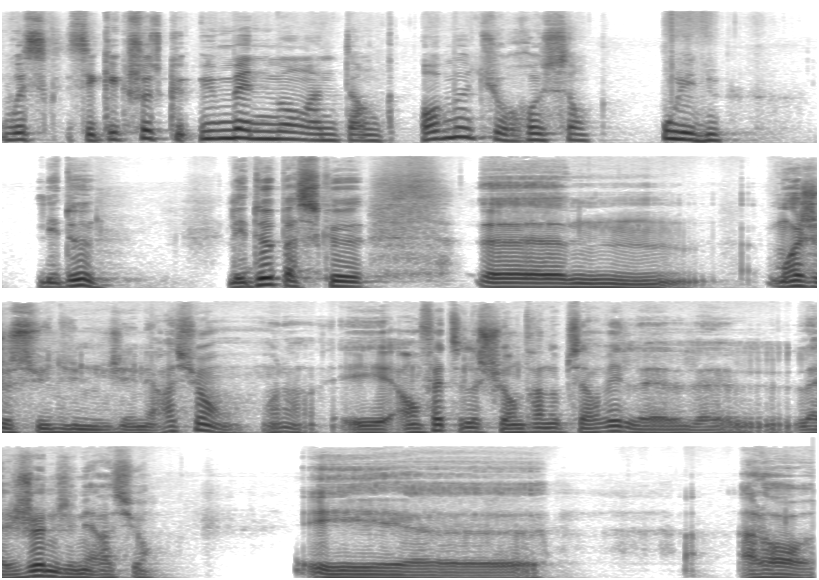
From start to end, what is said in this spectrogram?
ou est-ce que c'est quelque chose que humainement, en tant qu'homme, tu ressens Ou les deux? Les deux. Les deux parce que euh, moi, je suis d'une génération. Voilà. Et en fait, là, je suis en train d'observer la, jeune génération. Et euh, alors,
